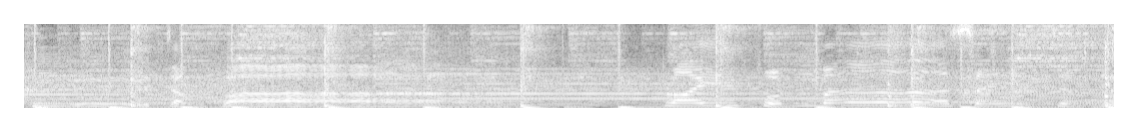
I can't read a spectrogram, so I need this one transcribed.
คือจังฟ้า ปล่อยฝนมาใส่ใจ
